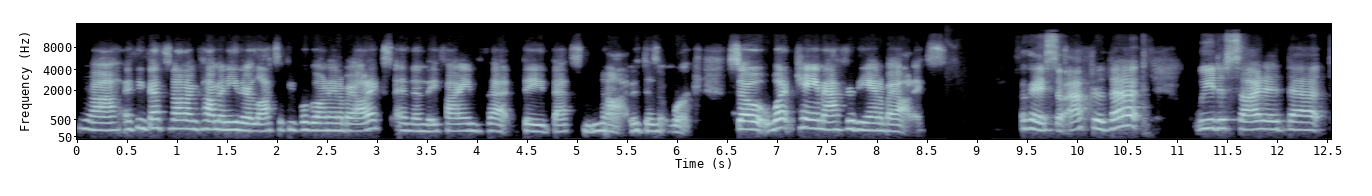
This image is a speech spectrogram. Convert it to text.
Yeah, I think that's not uncommon either. Lots of people go on antibiotics and then they find that they that's not it doesn't work. So what came after the antibiotics? Okay, so after that, we decided that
